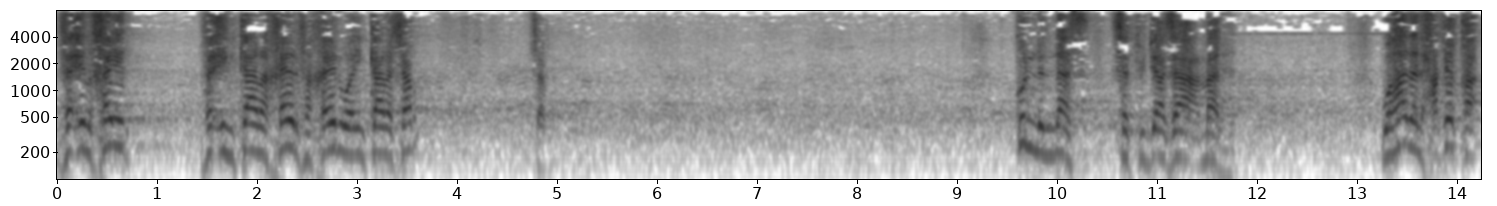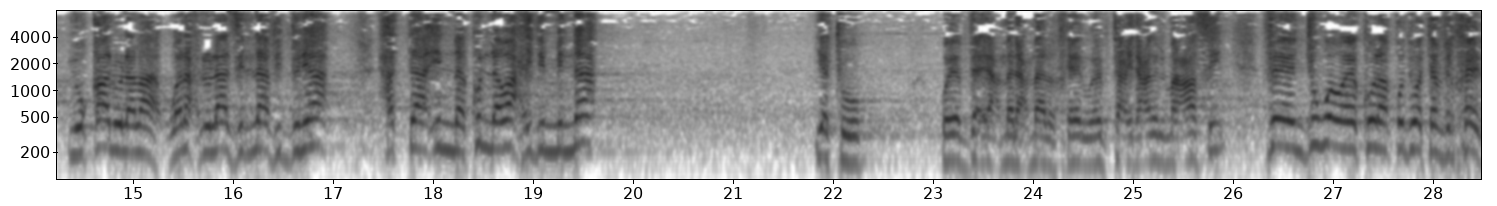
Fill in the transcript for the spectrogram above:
فإن خير فإن كان خير فخير وإن كان شر شر. كل الناس ستجازى أعمالها. وهذا الحقيقة يقال لنا ونحن لا زلنا في الدنيا حتى إن كل واحد منا يتوب ويبدأ يعمل أعمال الخير ويبتعد عن المعاصي فينجو ويكون قدوة في الخير.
